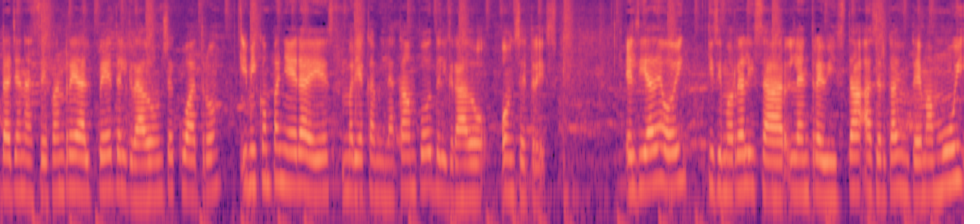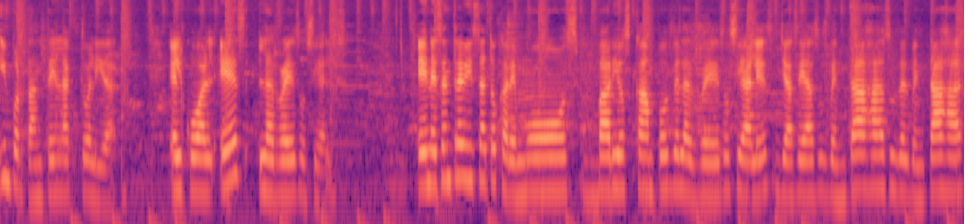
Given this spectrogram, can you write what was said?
Dayana Stefan Realpe del grado 11.4 y mi compañera es María Camila Campo del grado 11.3. El día de hoy quisimos realizar la entrevista acerca de un tema muy importante en la actualidad, el cual es las redes sociales. En esta entrevista tocaremos varios campos de las redes sociales, ya sea sus ventajas, sus desventajas,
